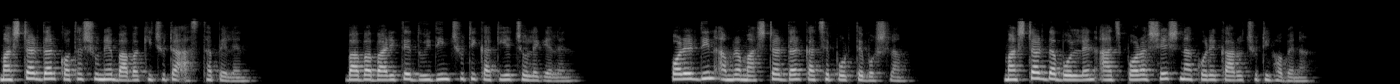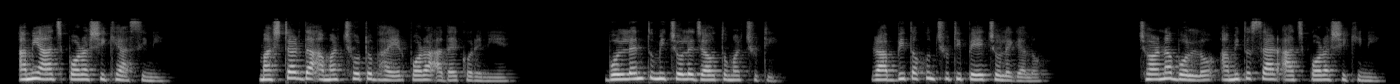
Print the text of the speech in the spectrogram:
মাস্টারদার কথা শুনে বাবা কিছুটা আস্থা পেলেন। বাবা বাড়িতে দুই দিন ছুটি কাটিয়ে চলে গেলেন। পরের দিন আমরা মাস্টারদার কাছে পড়তে বসলাম। মাস্টারদা বললেন, আজ পড়া শেষ না করে কারও ছুটি হবে না। আমি আজ পড়া শিখে আসিনি। মাস্টারদা আমার ছোট ভাইয়ের পড়া আদায় করে নিয়ে বললেন, তুমি চলে যাও তোমার ছুটি। রাব্বি তখন ছুটি পেয়ে চলে গেল। ঝর্ণা বলল, আমি তো স্যার আজ পড়া শিখিনি।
